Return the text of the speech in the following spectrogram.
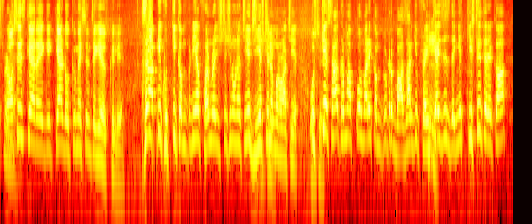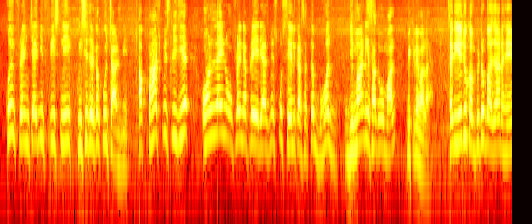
प्रोसेस क्या रहेगी क्या डॉक्यूमेंटेशन चाहिए उसके लिए? सर आपकी खुद की कंपनी या फर्म रजिस्ट्रेशन होना चाहिए जीएसटी नंबर होना चाहिए। उसके साथ हम आपको हमारे कंप्यूटर बाज़ार की फ्रेंचाइजेस देंगे किसी तरह का कोई फ्रेंचाइजी फ़ीस नहीं, किसी तरह का कोई चार्ज नहीं। आप पाँच पीस लीजिए ऑनलाइन ऑफलाइन अपने एरियाज़ में इसको सेल कर सकते हो। बहुत डिमांड के साथ वो माल बिकने वाला है। सर, ये जो कंप्यूटर बाज़ार है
